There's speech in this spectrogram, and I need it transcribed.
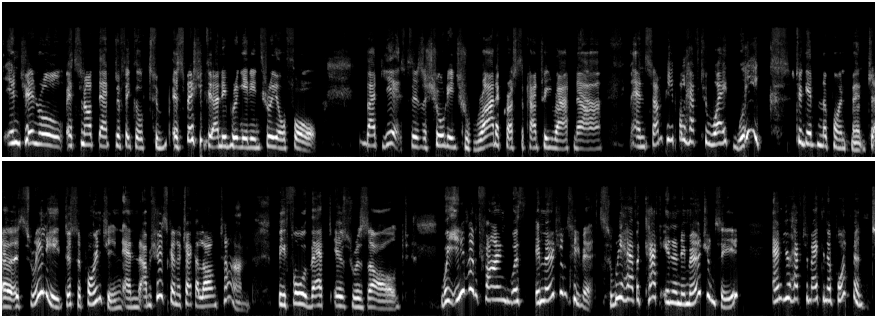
in general, it's not that difficult to, especially if you only bring it in three or four. But yes, there's a shortage right across the country right now. And some people have to wait weeks to get an appointment. Uh, it's really disappointing. And I'm sure it's going to take a long time before that is resolved. We even find with emergency vets, we have a cat in an emergency, and you have to make an appointment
